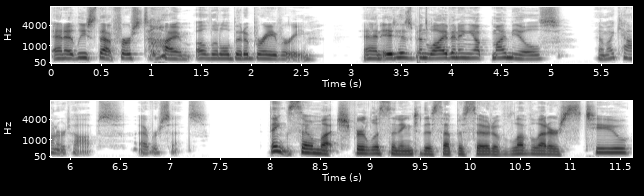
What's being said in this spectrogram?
and at least that first time, a little bit of bravery. And it has been livening up my meals and my countertops ever since. Thanks so much for listening to this episode of Love Letters to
